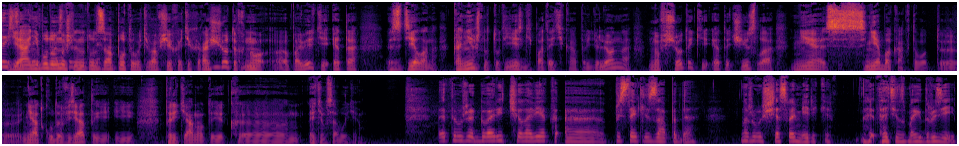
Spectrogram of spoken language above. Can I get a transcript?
То есть Я не буду умышленно не... тут запутывать во всех этих расчетах, но э, поверьте, это сделано. Конечно, тут есть гипотетика определенная, но все-таки это числа не с неба как-то вот э, ниоткуда взятые и притянутые к э, этим событиям. Это уже говорит человек, представитель Запада, но живущий сейчас в Америке. это один из моих друзей.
